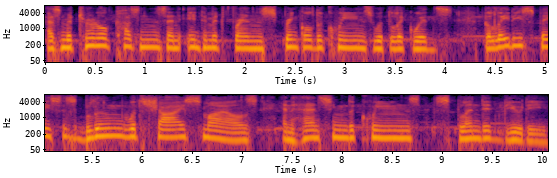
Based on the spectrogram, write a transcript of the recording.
As maternal cousins and intimate friends sprinkled the queens with liquids, the ladies' faces bloomed with shy smiles, enhancing the queen's splendid beauty.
